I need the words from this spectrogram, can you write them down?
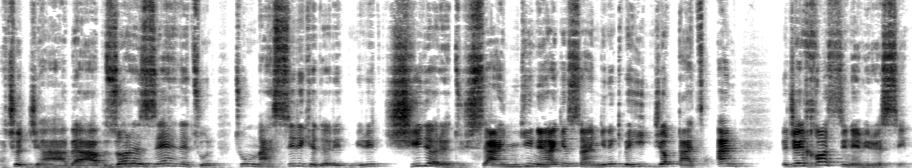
بچه جعبه ابزار ذهنتون تو مسیری که دارید میرید چی داره توش؟ سنگینه. اگه سنگینه که به هیچ جا قطعا به جای خاصی نمی‌رسیم.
